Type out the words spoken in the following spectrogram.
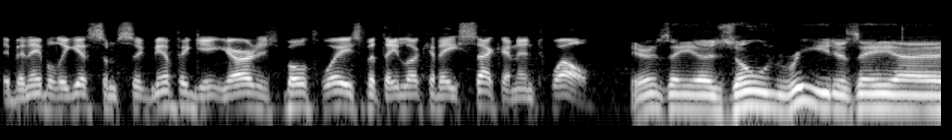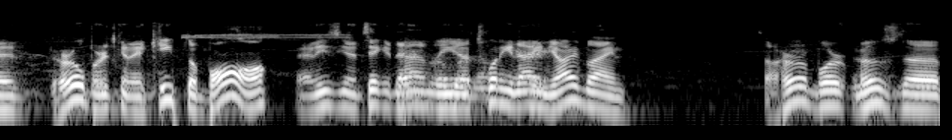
They've been able to get some significant yardage both ways, but they look at a second and 12. Here's a uh, zone read as a uh, Hurlburt's going to keep the ball, and he's going to take it down the uh, 29 yard line. So Hurlburt moves the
